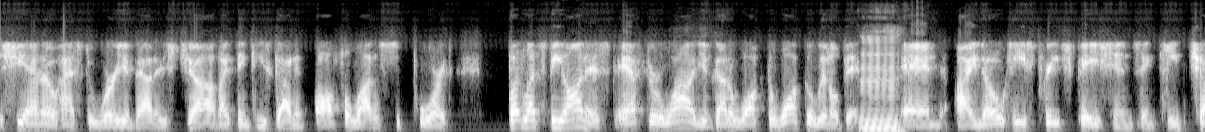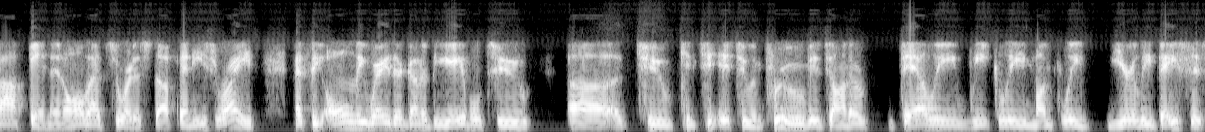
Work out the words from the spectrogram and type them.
Schiano has to worry about his job. I think he's got an awful lot of support but let's be honest, after a while, you've got to walk the walk a little bit. Mm-hmm. And I know he's preached patience and keep chopping and all that sort of stuff. And he's right. That's the only way they're going to be able to uh, to continue to improve is on a daily, weekly, monthly, yearly basis.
